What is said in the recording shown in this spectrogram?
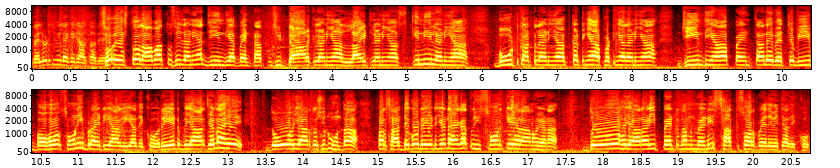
ਵੈਲਵਟ ਚ ਵੀ ਲੈ ਕੇ ਜਾ ਸਕਦੇ ਸੋ ਇਸ ਤੋਂ ਇਲਾਵਾ ਤੁਸੀਂ ਲੈਣੀਆਂ ਜੀਨ ਦੀਆਂ ਪੈਂਟਾਂ, ਤੁਸੀਂ ਡਾਰਕ ਲੈਣੀਆਂ ਲਾਈਟ ਲੈਣੀਆਂ ਸਕਿਨੀ ਲੈਣੀਆਂ ਬੂਟ ਕੱਟ ਲੈਣੀਆਂ, ਕਟੀਆਂ ਫਟੀਆਂ ਲੈਣੀਆਂ, ਜੀਨ ਦੀਆਂ ਪੈਂਟਾਂ ਦੇ ਵਿੱਚ ਵੀ ਬਹੁਤ ਸੋਹਣੀ ਵੈਰਾਈਟੀ ਆ ਗਈ ਆ। ਦੇਖੋ ਰੇਟ ਬਾਜ਼ਾਰ 'ਚ ਨਾ ਇਹ 2000 ਤੋਂ ਸ਼ੁਰੂ ਹੁੰਦਾ, ਪਰ ਸਾਡੇ ਕੋਲ ਰੇਟ ਜਿਹੜਾ ਹੈਗਾ, ਤੁਸੀਂ ਸੁਣ ਕੇ ਹੈਰਾਨ ਹੋ ਜਾਣਾ। 2000 ਵਾਲੀ ਪੈਂਟ ਤੁਹਾਨੂੰ ਮਿਲਣੀ 700 ਰੁਪਏ ਦੇ ਵਿੱਚ ਆ ਦੇਖੋ।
